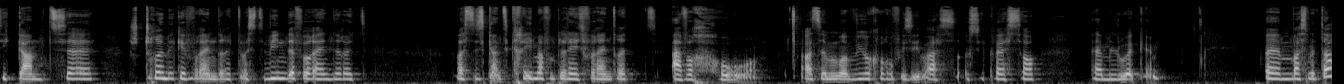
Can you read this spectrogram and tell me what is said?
die ganzen Strömungen verändert, was die Winde verändert, was das ganze Klima vom Planeten verändert. Einfach Horror. Also muss man wirklich auf unsere, Wasser, unsere Gewässer ähm, schauen. Ähm, was man da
